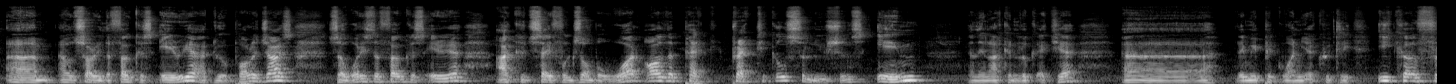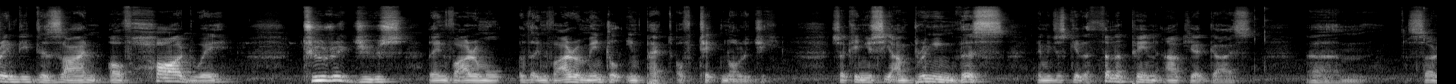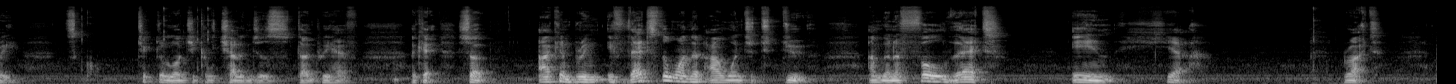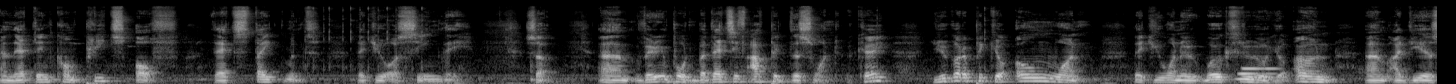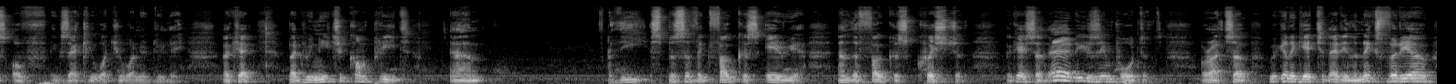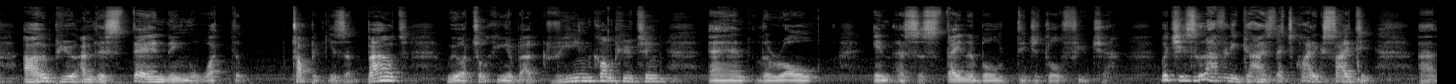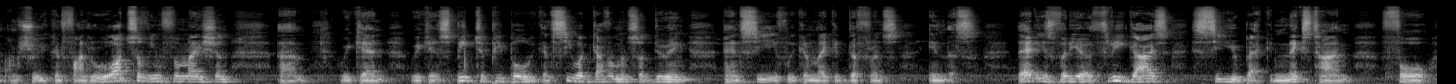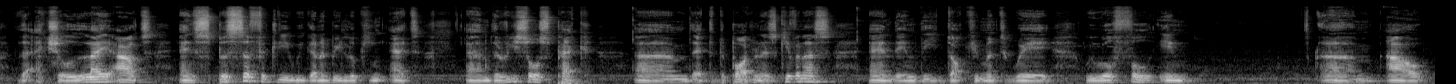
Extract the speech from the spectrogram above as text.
um, oh, sorry, the focus area. I do apologize. So, what is the focus area? I could say, for example, what are the practical solutions in, and then I can look at here. Uh, let me pick one here quickly. Eco-friendly design of hardware to reduce the environmental the environmental impact of technology. So, can you see? I'm bringing this. Let me just get a thinner pen out here, guys. Um, sorry, it's technological challenges don't we have? Okay, so I can bring, if that's the one that I wanted to do, I'm going to fill that in here. Right. And that then completes off that statement that you are seeing there. So, um, very important. But that's if I pick this one. Okay. You got to pick your own one that you want to work through or your own um, ideas of exactly what you want to do there. Okay, but we need to complete um, the specific focus area and the focus question. Okay, so that is important. All right, so we're going to get to that in the next video. I hope you're understanding what the topic is about. We are talking about green computing and the role in a sustainable digital future, which is lovely, guys. That's quite exciting. Um, I'm sure you can find lots of information. Um, we can we can speak to people. We can see what governments are doing and see if we can make a difference in this. That is video three, guys. See you back next time for the actual layout. And specifically, we're going to be looking at um, the resource pack um, that the department has given us and then the document where we will fill in um, our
